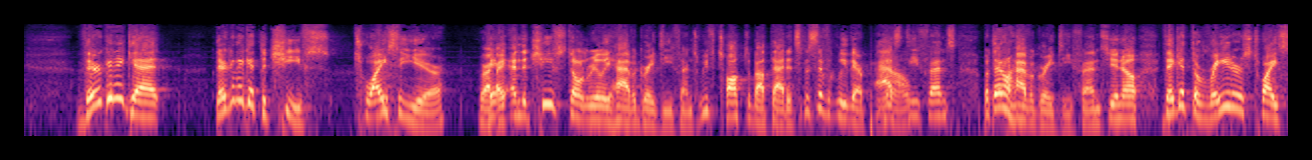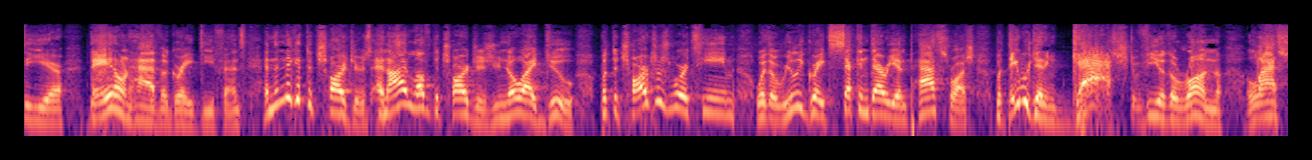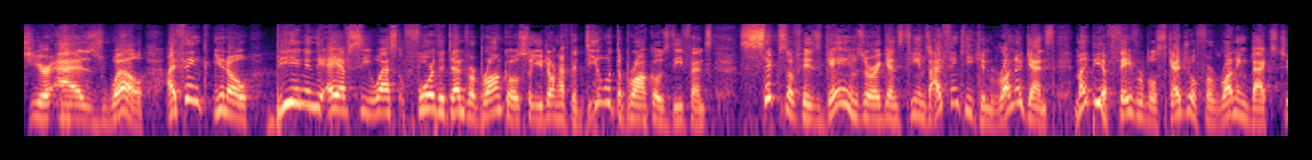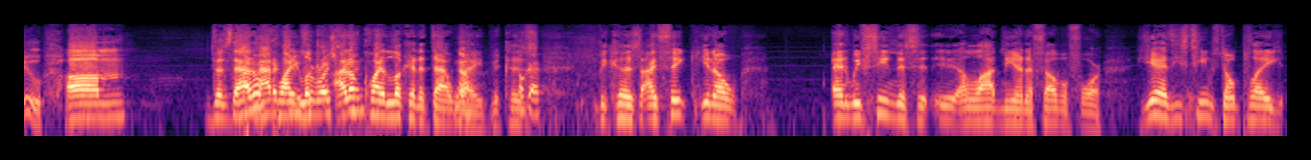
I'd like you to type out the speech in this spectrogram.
they're gonna get they're gonna get the Chiefs twice a year. Right. And the Chiefs don't really have a great defense. We've talked about that. It's specifically their pass No. defense, but they don't have a great defense. You know, they get the Raiders twice a year. They don't have a great defense. And then they get the Chargers. And I love the Chargers. You know I do. But the Chargers were a team with a really great secondary and pass rush, but they were getting gashed via the run last year as well. I think, you know, being in the AFC West for the Denver Broncos, so you don't have to deal with the Broncos defense, six of his games are against teams I think he can run against. It might be a favorable schedule for running backs, too. Um, does that I don't matter to quite you look. for Royce I don't quite look at it that No? way because Okay. because I think you know, and we've seen this a lot in the NFL before. Yeah, these teams don't play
